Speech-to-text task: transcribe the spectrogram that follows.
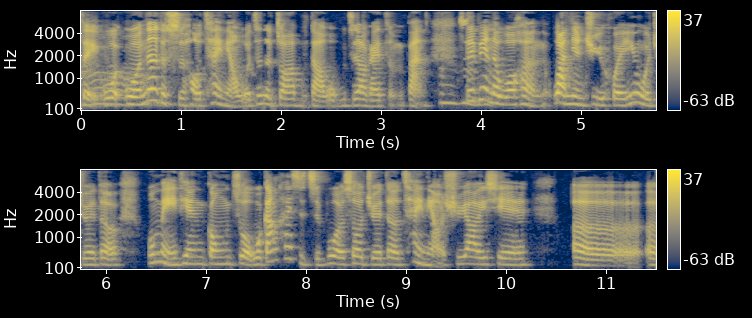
对我，我那个时候菜鸟，我真的抓不到，我不知道该怎么办，所以变得我很万念俱灰。因为我觉得我每一天工作，我刚开始直播的时候，觉得菜鸟需要一些呃呃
